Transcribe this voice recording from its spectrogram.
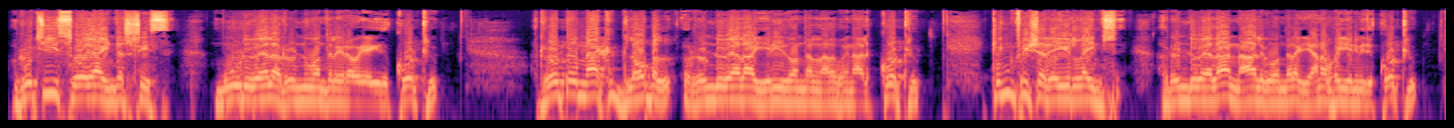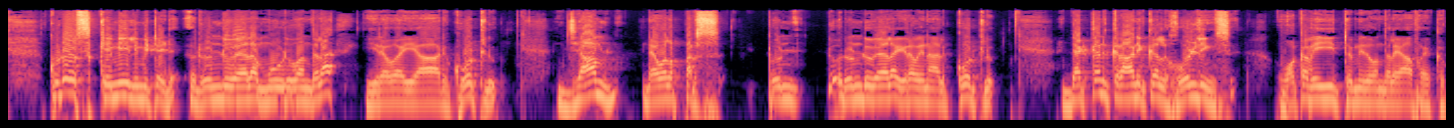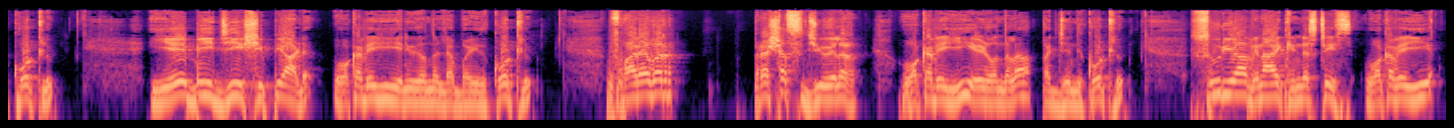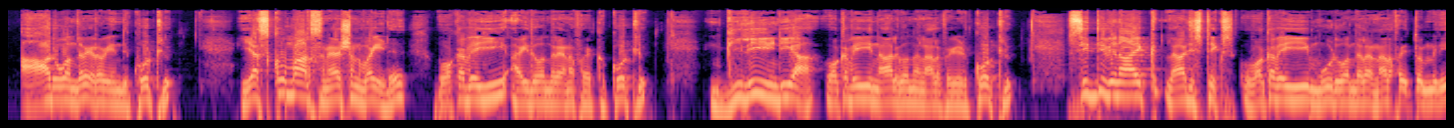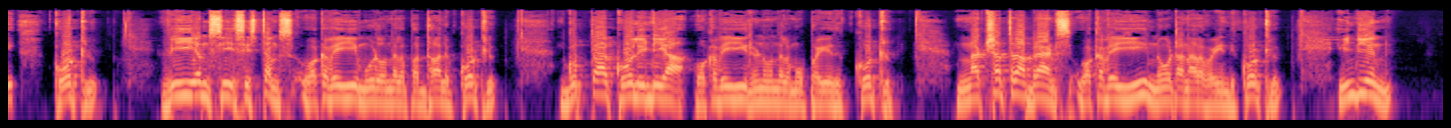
రుచి సోయా ఇండస్ట్రీస్ మూడు వేల రెండు వందల ఇరవై ఐదు కోట్లు. రోటోమ్యాక్ గ్లోబల్ రెండు వేల ఎనిమిది వందల నలభై నాలుగు కోట్లు. కింగ్ఫిషర్ ఎయిర్లైన్స్ రెండు వేల నాలుగు వందల ఎనభై ఎనిమిది కోట్లు. కుడోస్ కెమీ లిమిటెడ్ రెండు వేల మూడు వందల ఇరవై ఆరు కోట్లు. జామ్ డెవలపర్స్ రెండు వేల ఇరవై నాలుగు కోట్లు. డెక్కన్ క్రానికల్ హోల్డింగ్స్ ఒక వెయ్యి తొమ్మిది వందల యాభై ఒక్క కోట్లు. ఏబీజీ షిప్ యార్డ్ ఒక వెయ్యి ఎనిమిది వందల డెబ్బై ఐదు కోట్లు. ఫర్ ఎవర్ ప్రెషస్ జ్యువెలర్ ఒక వెయ్యి ఏడు వందల పద్దెనిమిది కోట్లు. సూర్య వినాయక్ ఇండస్ట్రీస్ ఒక వెయ్యి ఆరు వందల ఇరవై ఎనిమిది కోట్లు. ఎస్ కుమార్స్ నేషన్ వైడ్ ఒక వెయ్యి ఐదు వందల ఎనభై ఒక్క కోట్లు. గిలీ ఇండియా ఒక వెయ్యి నాలుగు వందల నలభై ఏడు కోట్లు. సిద్ధి వినాయక్ లాజిస్టిక్స్ ఒక వెయ్యి మూడు వందల నలభై తొమ్మిది కోట్లు. విఎంసి సిస్టమ్స్ ఒక వెయ్యి మూడు వందల పద్నాలుగు కోట్లు. గుప్తా కోల్ ఇండియా ఒక వెయ్యి రెండు వందల ముప్పై ఐదు కోట్లు. నక్షత్ర బ్రాండ్స్ ఒక వెయ్యి నూట నలభై ఎనిమిది కోట్లు. ఇండియన్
